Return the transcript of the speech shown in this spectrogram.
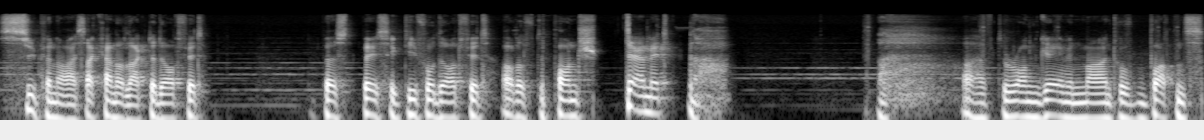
Super nice. I kinda like that outfit. Best basic default outfit out of the punch. Damn it! I have the wrong game in mind with buttons.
